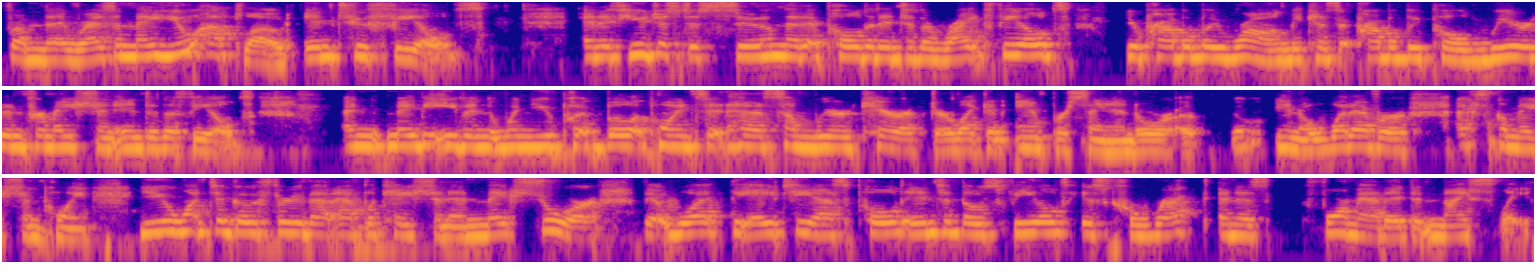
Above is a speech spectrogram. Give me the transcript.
from the resume you upload into fields. And if you just assume that it pulled it into the right fields, you're probably wrong because it probably pulled weird information into the fields. And maybe even when you put bullet points, it has some weird character like an ampersand or, a, you know, whatever exclamation point. You want to go through that application and make sure that what the ATS pulled into those fields is correct and is formatted nicely.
